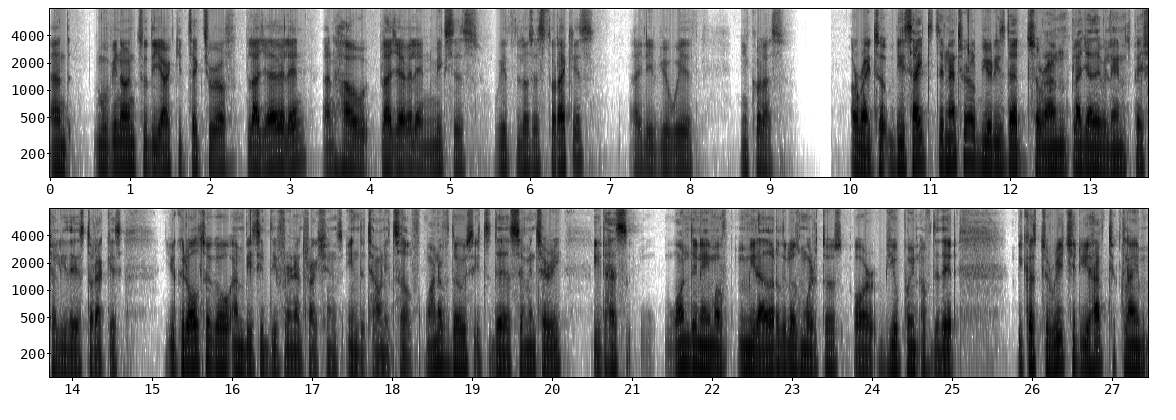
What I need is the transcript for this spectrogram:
And moving on to the architecture of Playa de Belén and how Playa de Belén mixes with Los Estoraques, I leave you with Nicolas. All right. So besides the natural beauties that surround Playa de Belén, especially the Estoraques, you could also go and visit different attractions in the town itself. One of those is the cemetery. It has won the name of Mirador de los Muertos or Viewpoint of the Dead because to reach it you have to climb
